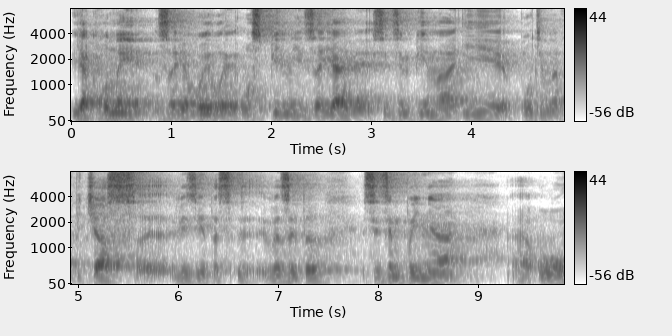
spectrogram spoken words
Як вони заявили у спільній заяві Сі Цзіньпіна і Путіна під час е, візиту, візиту Сі Цзіньпіня е, у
